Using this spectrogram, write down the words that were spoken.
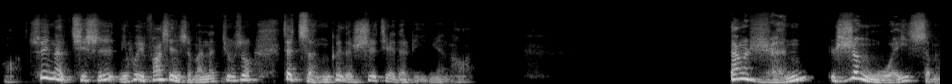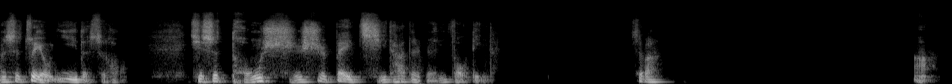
哦，所以呢，其实你会发现什么呢？就是说，在整个的世界的里面，哈，当人认为什么是最有意义的时候，其实同时是被其他的人否定的，是吧？啊。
